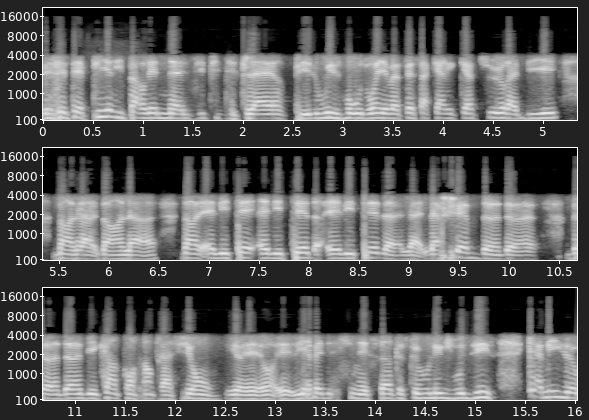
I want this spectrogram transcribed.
Mais c'était pire, il parlait de nazis puis d'Hitler. Puis Louise Baudouin, il avait fait sa caricature habillée dans la dans la dans elle était elle était elle était la, la, la chef d'un d'un- des camps de concentration. Il, avait- dessiné ça. Qu'est-ce que vous voulez que je vous dise? Camille Le,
